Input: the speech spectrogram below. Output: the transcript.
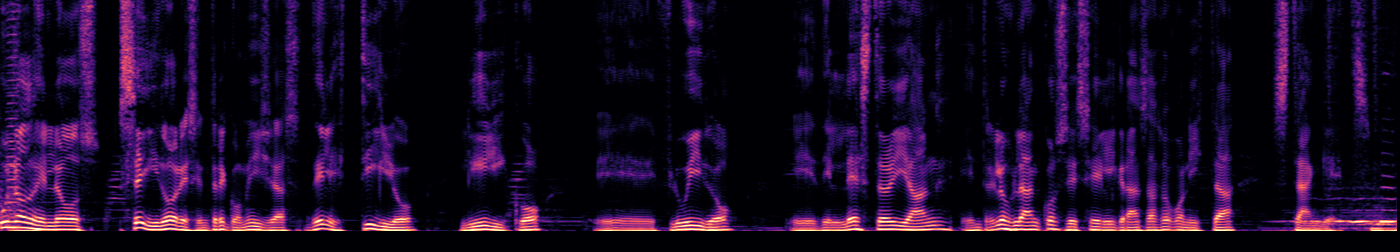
Uno de los seguidores, entre comillas, del estilo lírico, eh, fluido eh, de Lester Young entre los blancos es el gran saxofonista Stan Getz.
